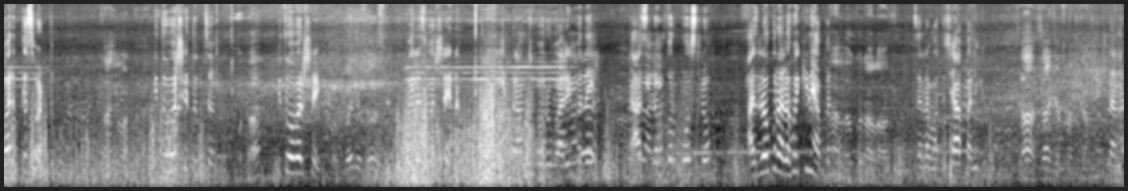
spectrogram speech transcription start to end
वारीत कसं वाटतं भाऊ? किती वर्ष आहे तुमचं? किती वर्ष आहे? पहिलंच वर्ष आहे ना? येतो आमच्या बरोबर वारीमध्ये आज लवकर पोहोचलो. आज लवकर आलो होय की नाही आपण? चला मग आता चहा पाणी घेऊ. ना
